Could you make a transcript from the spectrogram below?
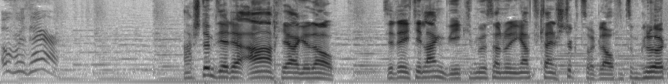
Over there. Ach stimmt, sie hat ja, ach ja, genau. Hat ja nicht den langen Weg, wir müssen ja nur den ganz kleinen Stück zurücklaufen, zum Glück.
